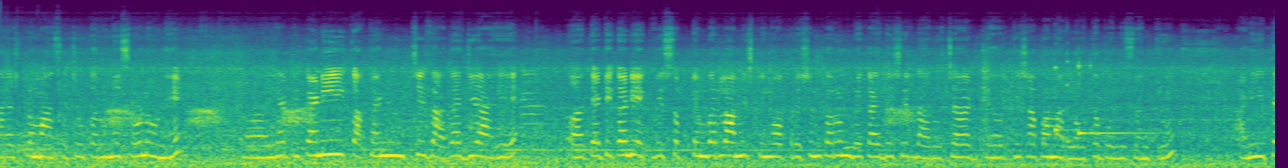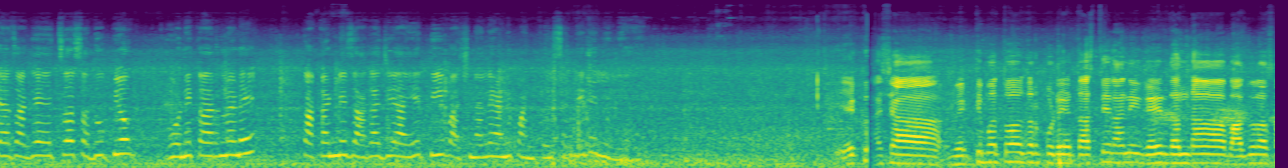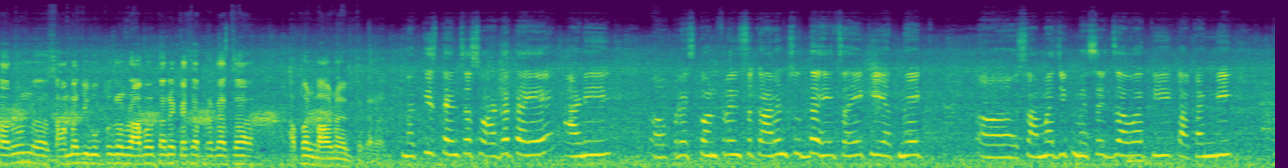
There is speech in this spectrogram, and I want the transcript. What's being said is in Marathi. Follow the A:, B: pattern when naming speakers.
A: महाराष्ट्र महासचिव करुणा सोनवणे या ठिकाणी काकांची जागा जी आहे त्या ठिकाणी एकवीस सप्टेंबरला आम्ही स्टिंग ऑपरेशन करून बेकायदेशीर दारूच्या अड्ड्यावरती छापा मारला होता पोलिसांथ्रू आणि त्या जागेचा सदुपयोग होणे कारणाने काकांनी जागा जी आहे ती वाचनालय आणि पाणपोईसाठी दिलेली आहे.
B: एक अशा व्यक्तिमत्व जर पुढे येत असतील आणि गैरधंदा बाजूला सारून सामाजिक उपक्रम राबवताना कशा प्रकारचा आपण भावना व्यक्त कराल.
A: नक्कीच त्यांचं स्वागत आहे आणि प्रेस कॉन्फरन्सचं कारणसुद्धा हेच आहे की यातनं एक अ, सामाजिक मेसेज जावा की काकांनी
